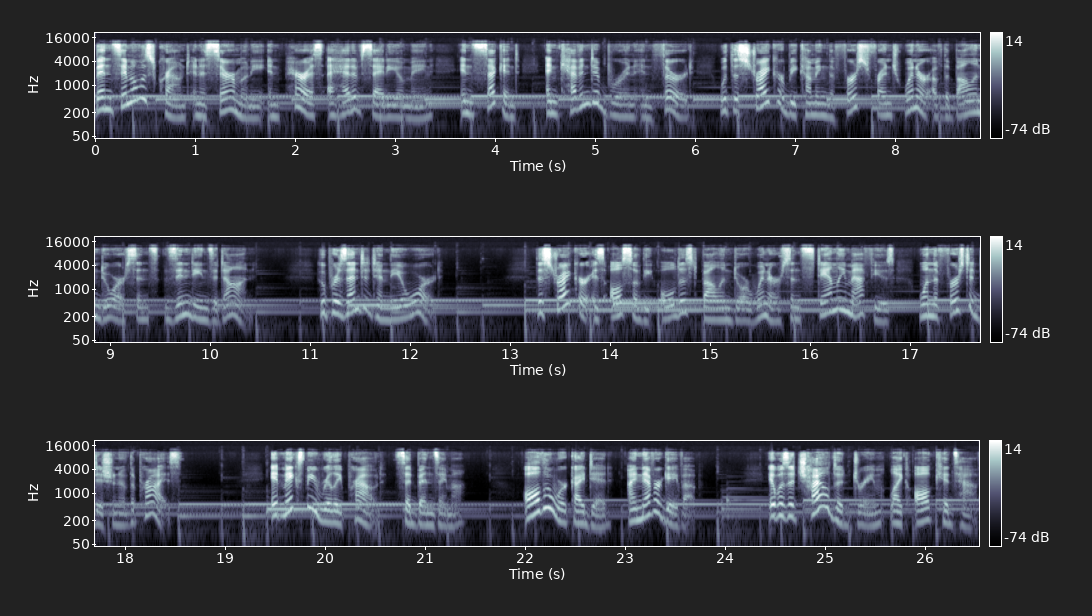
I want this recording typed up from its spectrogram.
Benzema was crowned in a ceremony in Paris ahead of Sadio Mane in second and Kevin De Bruyne in third, with the striker becoming the first French winner of the Ballon d'Or since Zinedine Zidane, who presented him the award. The striker is also the oldest Ballon d'Or winner since Stanley Matthews won the first edition of the prize. It makes me really proud, said Benzema. All the work I did, I never gave up. It was a childhood dream like all kids have.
